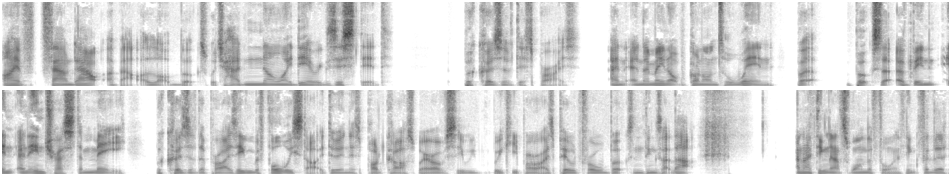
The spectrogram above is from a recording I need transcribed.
I've found out about a lot of books which I had no idea existed because of this prize. And and they may not have gone on to win, but books that have been in, an interest to me because of the prize, even before we started doing this podcast, where obviously we, we keep our eyes peeled for all books and things like that. And I think that's wonderful. I think for the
